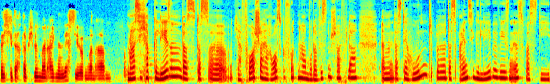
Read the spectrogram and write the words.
dass ich gedacht habe, ich will meinen eigenen Lassie irgendwann haben. Marci, ich habe gelesen, dass, dass äh, ja, Forscher herausgefunden haben oder Wissenschaftler, ähm, dass der Hund äh, das einzige Lebewesen ist, was die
